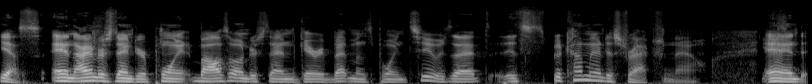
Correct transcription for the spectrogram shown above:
Yes, and I understand your point, but I also understand Gary Bettman's point too. Is that it's becoming a distraction now, and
